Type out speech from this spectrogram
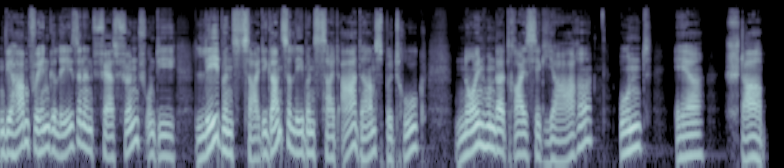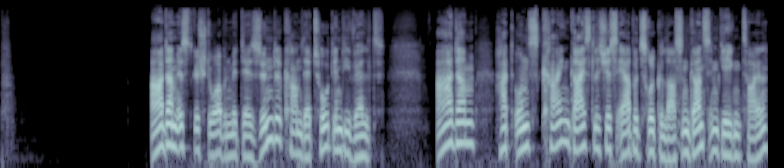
Wir haben vorhin gelesen in Vers 5, und die Lebenszeit, die ganze Lebenszeit Adams betrug 930 Jahre und er starb. Adam ist gestorben, mit der Sünde kam der Tod in die Welt. Adam hat uns kein geistliches Erbe zurückgelassen, ganz im Gegenteil,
